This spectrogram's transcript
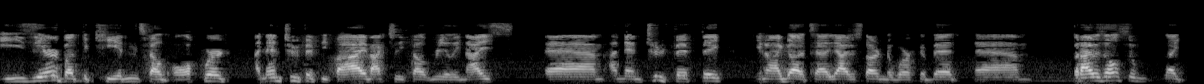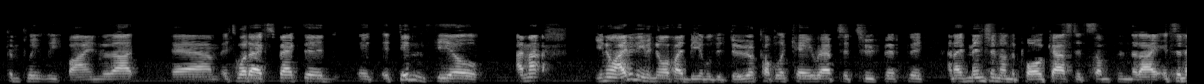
easier, but the cadence felt awkward. And then 255 actually felt really nice. Um, and then 250, you know, I gotta tell you, I was starting to work a bit. Um, but I was also like completely fine with that. Um, it's what I expected it, it didn't feel, I'm not, you know, I didn't even know if I'd be able to do a couple of K reps at 250. And I've mentioned on the podcast, it's something that I, it's an,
